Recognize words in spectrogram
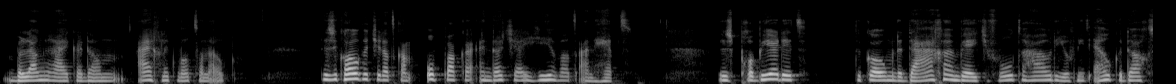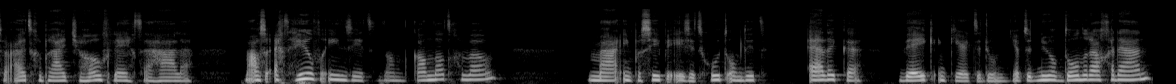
belangrijker dan eigenlijk wat dan ook. Dus ik hoop dat je dat kan oppakken en dat jij hier wat aan hebt. Dus probeer dit de komende dagen een beetje vol te houden. Je hoeft niet elke dag zo uitgebreid je hoofd leeg te halen. Maar als er echt heel veel in zit, dan kan dat gewoon. Maar in principe is het goed om dit elke week een keer te doen. Je hebt het nu op donderdag gedaan.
